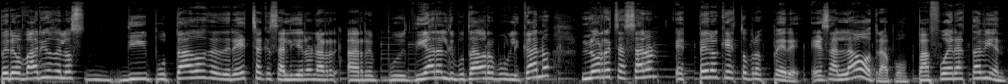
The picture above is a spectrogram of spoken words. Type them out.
pero varios de los diputados de derecha que salieron a, repudiar al diputado republicano lo rechazaron. Espero que esto prospere. Esa es la otra, pues. Para afuera está bien.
